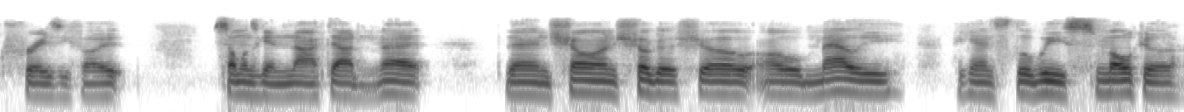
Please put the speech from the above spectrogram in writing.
crazy fight. Someone's getting knocked out in that. Then Sean Sugar Show O'Malley against Louis Smolka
